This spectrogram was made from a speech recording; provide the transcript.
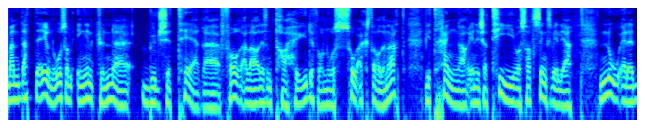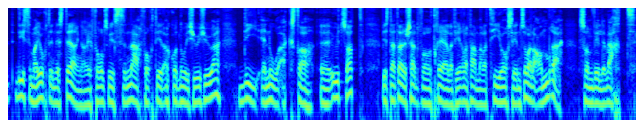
Men dette er jo noe som ingen kunne budsjettere for, eller liksom ta høyde for noe så ekstraordinært. Vi trenger initiativ og satsingsvilje. Nå er det de som har gjort investeringer i forholdsvis nær fortid akkurat nå i 2020, de er nå ekstra uh, utsatt. Hvis dette hadde skjedd for tre eller fire eller fem eller ti år siden, så var det andre som ville vært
